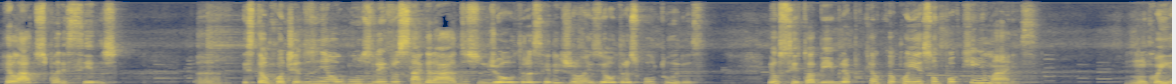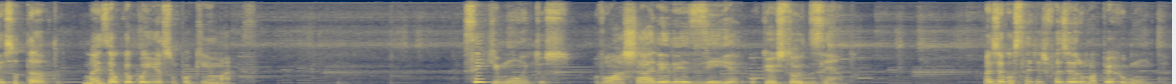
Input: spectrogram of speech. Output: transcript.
relatos parecidos uh, estão contidos em alguns livros sagrados de outras religiões e outras culturas. Eu cito a Bíblia porque é o que eu conheço um pouquinho mais. Não conheço tanto, mas é o que eu conheço um pouquinho mais. Sei que muitos vão achar heresia o que eu estou dizendo, mas eu gostaria de fazer uma pergunta.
